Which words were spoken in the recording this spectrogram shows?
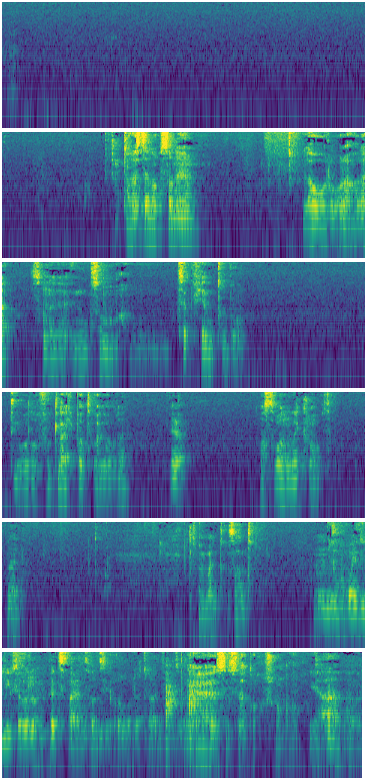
Ja. Du hast ja noch so eine Laurora, oder? So eine in so einem Zäpfchen-Tubo. Die war doch vergleichbar teuer, oder? ja, Hast du aber noch nicht geglaubt. nein. Das wäre mal interessant. Mhm, Wobei die liegt aber, glaube ich, bei 22 Euro oder 23 Euro. Ja, es ist ja doch schon auch. Ja, aber.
